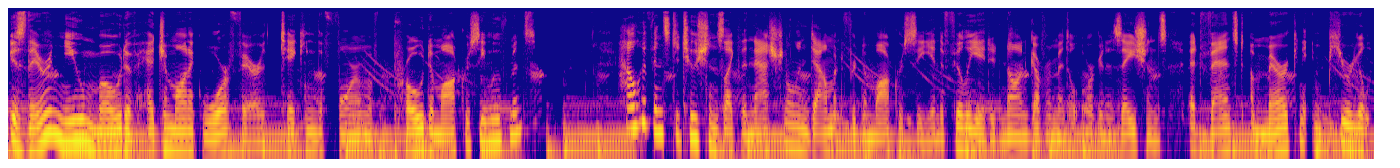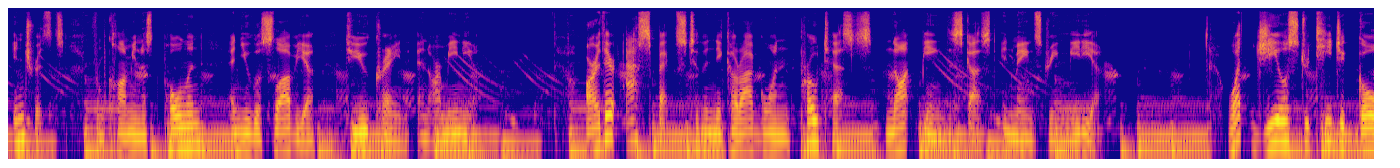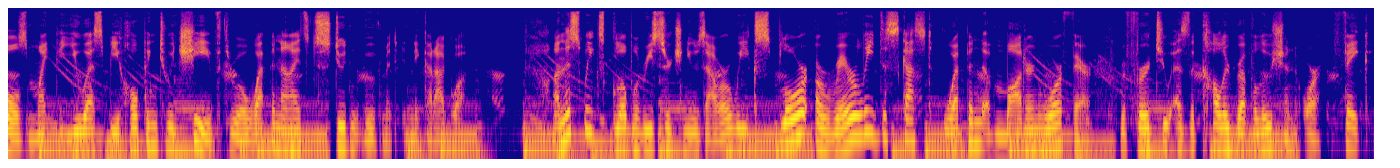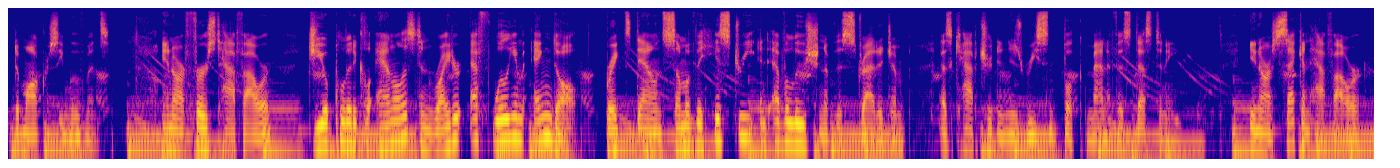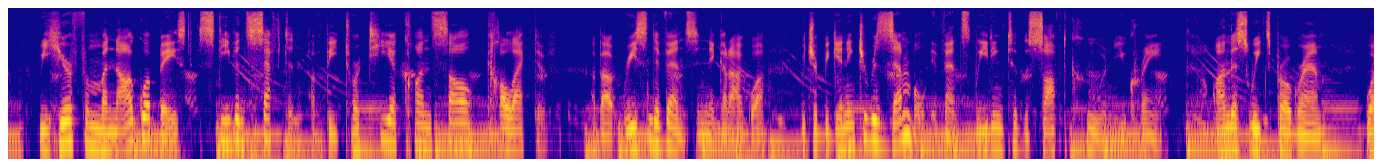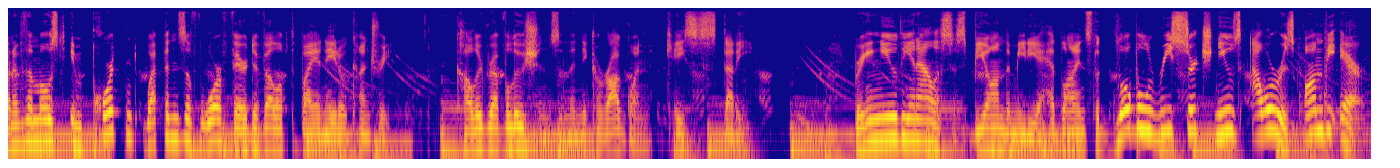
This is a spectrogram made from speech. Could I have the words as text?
Is there a new mode of hegemonic warfare taking the form of pro democracy movements? How have institutions like the National Endowment for Democracy and affiliated non governmental organizations advanced American imperial interests from communist Poland and Yugoslavia to Ukraine and Armenia? Are there aspects to the Nicaraguan protests not being discussed in mainstream media? What geostrategic goals might the U.S. be hoping to achieve through a weaponized student movement in Nicaragua? On this week's Global Research News Hour, we explore a rarely discussed weapon of modern warfare referred to as the Colored Revolution or fake democracy movements. In our first half hour, geopolitical analyst and writer F. William Engdahl breaks down some of the history and evolution of this stratagem as captured in his recent book Manifest Destiny. In our second half hour, we hear from Managua based Stephen Sefton of the Tortilla Con Sal Collective about recent events in Nicaragua, which are beginning to resemble events leading to the soft coup in Ukraine. On this week's program, one of the most important weapons of warfare developed by a NATO country Colored Revolutions in the Nicaraguan Case Study. Bringing you the analysis beyond the media headlines, the Global Research News Hour is on the air.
